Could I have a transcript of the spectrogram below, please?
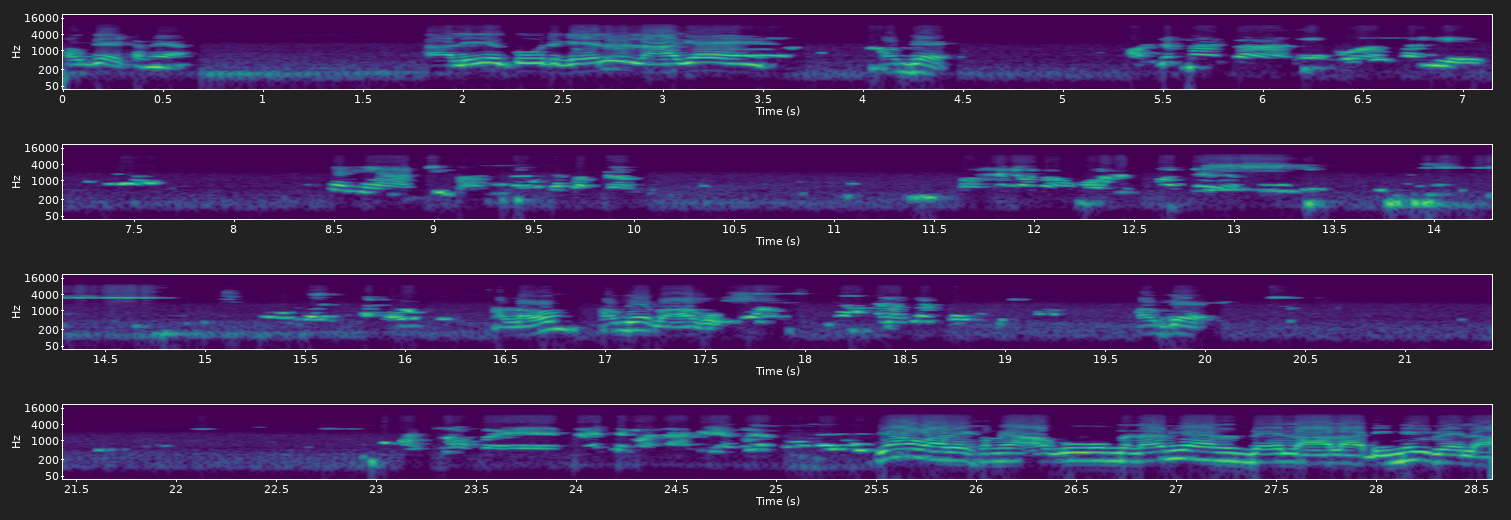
ဟုတ်ကဲ့ခင်ဗျအားလေးအကိုတကယ်လို့လာခဲ့ရင်ဟုတ်ကဲ့လက်မကလည်းဟိုဆက်ရ ဆက်ရပြီပါလက်မကတော့ဘာလဲတော့ဟိုပတ်တယ်ဟယ်လိုဟုတ်ကဲ့ပါအကိုဟုတ်ကဲ့တော့ပဲအဲ့ဒီမှာလာပြီရပါတယ်ခင်ဗျအကူမနှက်ပြန်ပဲလာလာဒီနေ့ပဲလာ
